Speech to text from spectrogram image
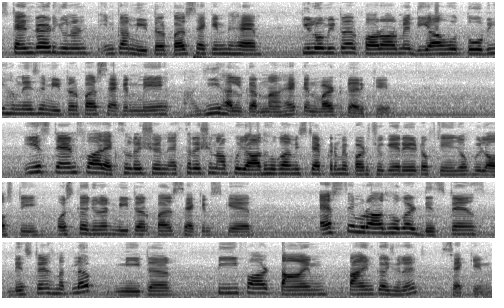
स्टैंडर्ड यूनिट इनका मीटर पर सेकंड है। किलोमीटर पर आवर में दिया हो तो भी हमने इसे मीटर पर सेकंड में ही हल करना है कन्वर्ट करके। ये स्टैंड फॉर एक्सलेशन एक्सलेशन आपको याद होगा, हम इस चैप्टर में पढ़ चुके rate of change of velocity और इसका यूनिट मीटर पर सेकंड स्केयर एस से मुराद होगा डिस्टेंस डिस्टेंस मतलब metre t for time time का यूनिट सेकेंड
